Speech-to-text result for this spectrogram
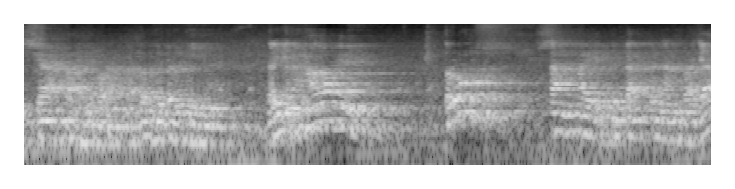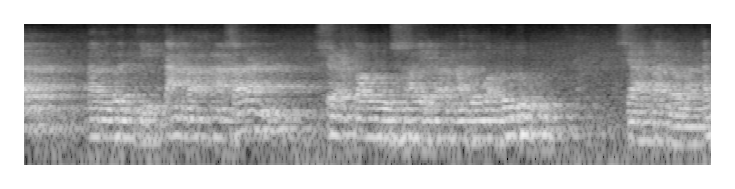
Siapa ini orang? Nggak berhenti berhentinya. Dari tengah malam ini terus sampai dekat dengan fajar lalu berhenti. Tambah penasaran Syekh Taurus alaihi rahmatullah duduk. Siapa ini orang kan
